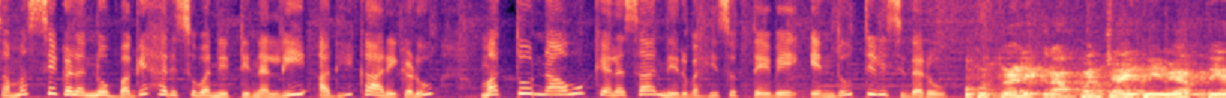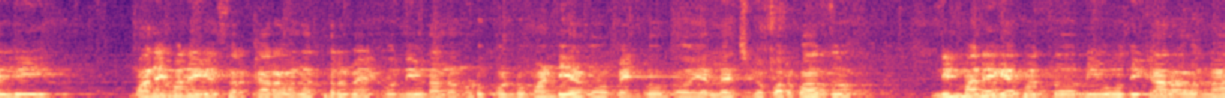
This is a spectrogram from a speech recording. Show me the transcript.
ಸಮಸ್ಯೆಗಳನ್ನು ಬಗೆಹರಿಸುವ ನಿಟ್ಟಿನಲ್ಲಿ ಅಧಿಕಾರಿಗಳು ಮತ್ತು ನಾವು ಕೆಲಸ ನಿರ್ವಹಿಸುತ್ತೇವೆ ಎಂದು ತಿಳಿಸಿದರು. ಗ್ರಾಮ ಪಂಚಾಯಿತಿ ವ್ಯಾಪ್ತಿಯಲ್ಲಿ ಮನೆ ಮನೆಗೆ ಸರ್ಕಾರವನ್ನು ತರಬೇಕು, ನೀವು ನನ್ನ ನುಡ್ಕೊಂಡು ಮಂಡ್ಯಗೋ, ಬೆಂಗಳೂರಿಗೋ ಎಲ್ ಎಚ್ಗೋ ಬರಬಾರ್ದು. ನಿಮ್ಮ ಮನೆಗೆ ಬಂದು ನೀವು ಅಧಿಕಾರವನ್ನು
